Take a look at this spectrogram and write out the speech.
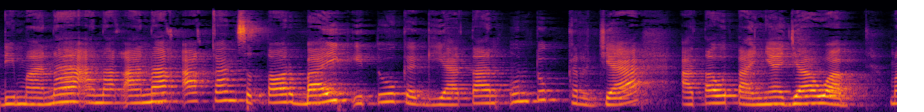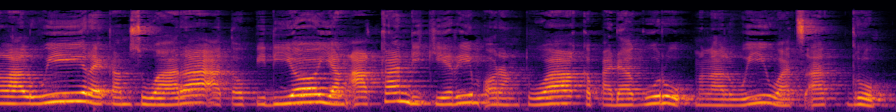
di mana anak-anak akan setor baik itu kegiatan untuk kerja atau tanya jawab melalui rekam suara atau video yang akan dikirim orang tua kepada guru melalui WhatsApp group.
